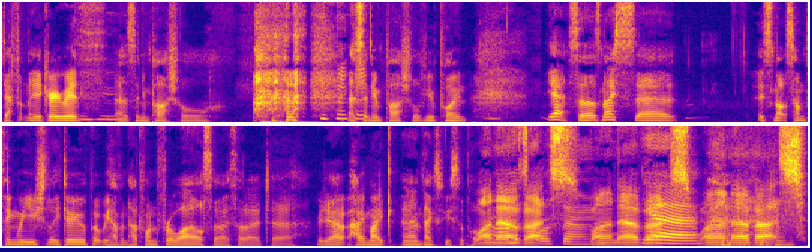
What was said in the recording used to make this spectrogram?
definitely agree with Mhm. as an impartial as an impartial viewpoint. Yeah, so that's nice. Uh, it's not something we usually do, but we haven't had one for a while, so I thought I'd uh, read it out. Hi, Mike, and thanks for your support. One Oh, of us. awesome. One of Yeah. us. One of us.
